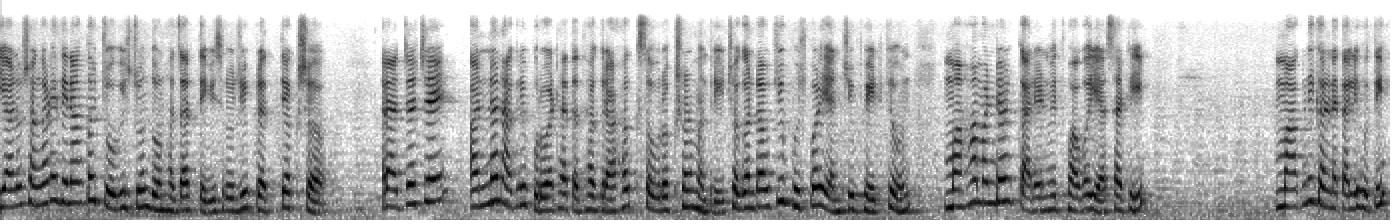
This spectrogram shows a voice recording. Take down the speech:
या अनुषंगाने दिनांक चोवीस जून दोन हजार तेवीस रोजी प्रत्यक्ष राज्याचे अन्न नागरी पुरवठा तथा ग्राहक संरक्षण मंत्री छगनरावजी भुजबळ यांची भेट घेऊन महामंडळ कार्यान्वित व्हावं यासाठी मागणी करण्यात आली होती.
